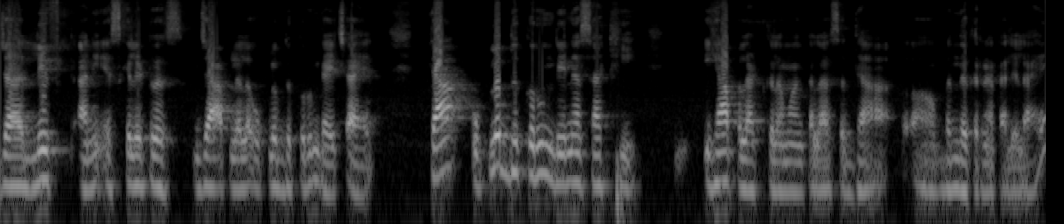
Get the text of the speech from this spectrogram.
ज्या लिफ्ट आणि एस्केलेटर्स ज्या आपल्याला उपलब्ध करून द्यायच्या आहेत त्या उपलब्ध करून देण्यासाठी ह्या प्लॅट क्रमांकाला सध्या बंद करण्यात आलेला आहे.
